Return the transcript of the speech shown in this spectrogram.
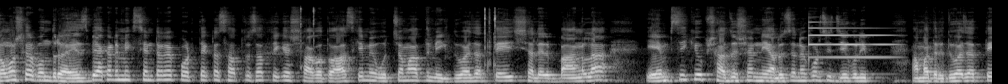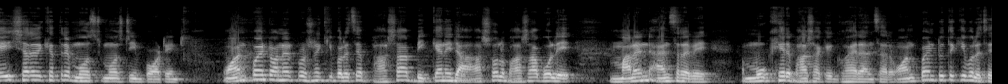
নমস্কার বন্ধুরা, এসবি একাডেমিক সেন্টারের প্রত্যেকটা ছাত্রছাত্রীকে স্বাগত। আজকে আমি উচ্চ মাধ্যমিক দু হাজার তেইশ সালের বাংলা এমসিকিউ সাজেশন নিয়ে আলোচনা করছি, যেগুলি আমাদের দু হাজার তেইশ সালের ক্ষেত্রে most most important one point ওয়ানের প্রশ্ন কী বলেছে? ভাষা বিজ্ঞানীরা আসল ভাষা বলে মানেন অ্যান্সার হবে মুখের ভাষাকে, ঘয়ের অ্যান্সার ওয়ান পয়েন্ট টুতে কী বলেছে?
